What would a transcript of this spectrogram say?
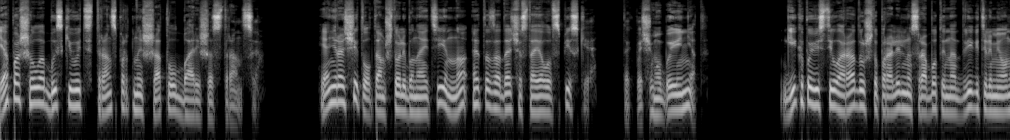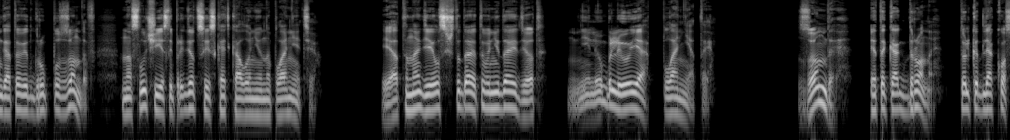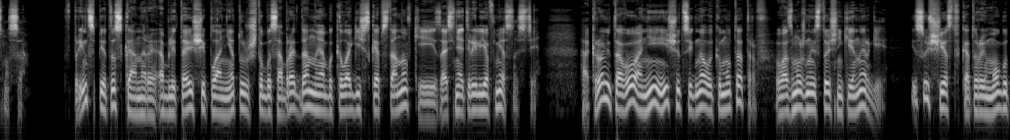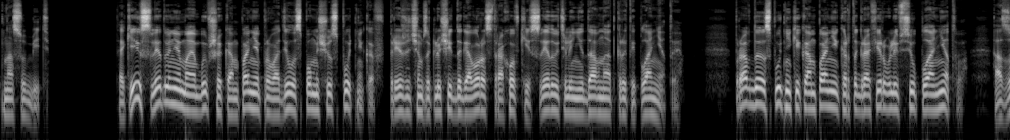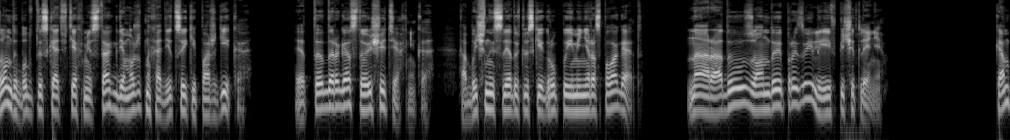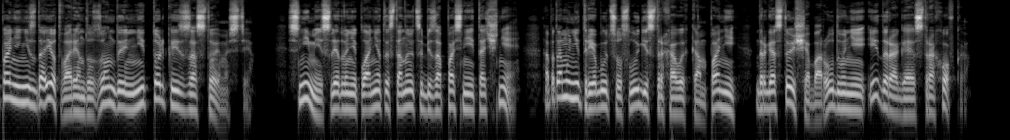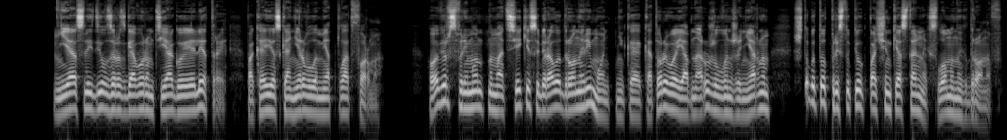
Я пошел обыскивать транспортный шаттл Бариша Странцы. Я не рассчитывал там что-либо найти, но эта задача стояла в списке. Так почему бы и нет? Гик оповестил Араду, что параллельно с работой над двигателями он готовит группу зондов на случай, если придется искать колонию на планете. Я-то надеялся, что до этого не дойдет. Не люблю я планеты. Зонды — это как дроны, только для космоса. В принципе, это сканеры, облетающие планету, чтобы собрать данные об экологической обстановке и заснять рельеф местности — а кроме того, они ищут сигналы коммутаторов, возможные источники энергии и существ, которые могут нас убить. Такие исследования моя бывшая компания проводила с помощью спутников, прежде чем заключить договор о страховке исследователей недавно открытой планеты. Правда, спутники компании картографировали всю планету, а зонды будут искать в тех местах, где может находиться экипаж ГИКа. Это дорогостоящая техника — Обычно исследовательские группы ими не располагают. На Раду зонды произвели впечатление. Компания не сдает в аренду зонды не только из-за стоимости. С ними исследование планеты становится безопаснее и точнее, а потому не требуются услуги страховых компаний, дорогостоящее оборудование и дорогая страховка. Я следил за разговором Тьяго и Элетры, пока ее сканировала медплатформа. Оверс в ремонтном отсеке собирала дрона ремонтника, которого я обнаружил в инженерном, чтобы тот приступил к починке остальных сломанных дронов.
